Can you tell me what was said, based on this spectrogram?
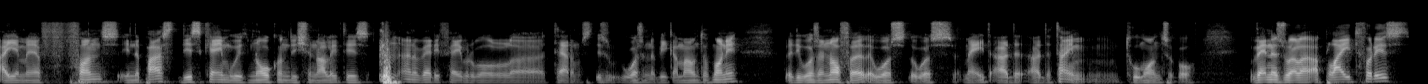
IMF funds in the past, this came with no conditionalities and very favorable uh, terms. This wasn't a big amount of money, but it was an offer that was that was made at the, at the time two months ago. Venezuela applied for this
